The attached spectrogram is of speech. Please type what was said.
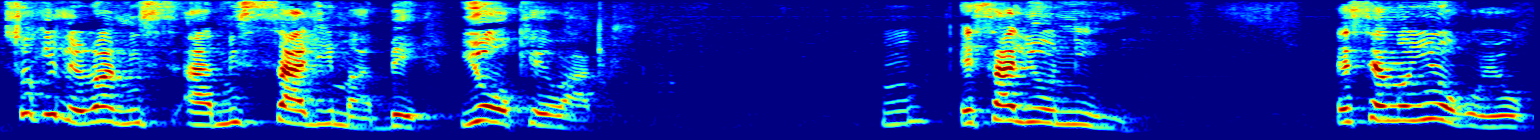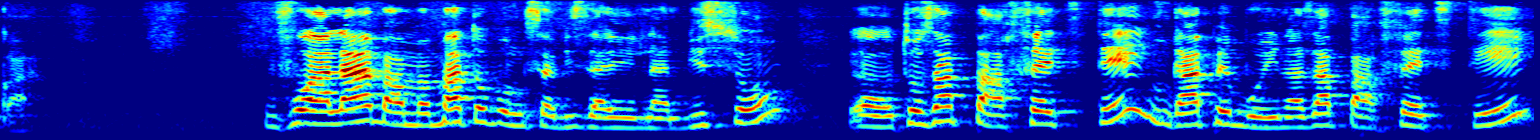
soki lelo amisali mabe yo oke wapi hmm? esali yo nini esengo nini okoyoka voilà bamama tobongisa bizaleli na biso uh, toza parfaite te nga mpe boye naza parfaite te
